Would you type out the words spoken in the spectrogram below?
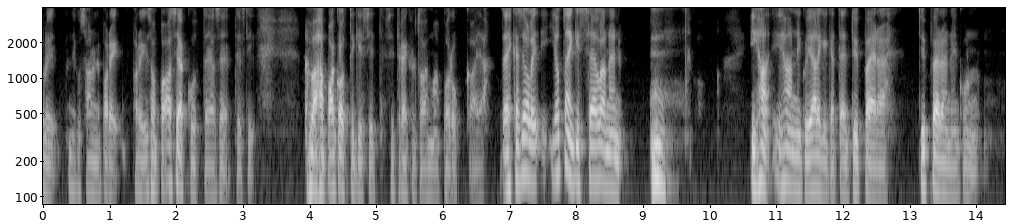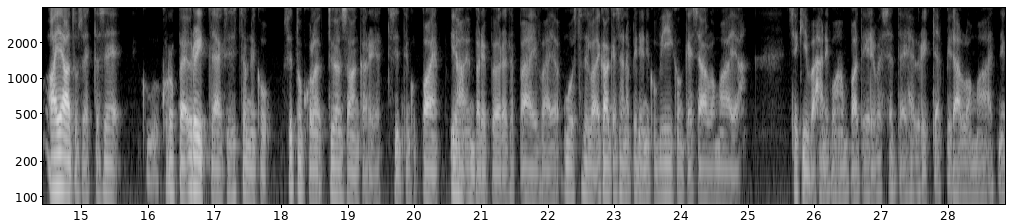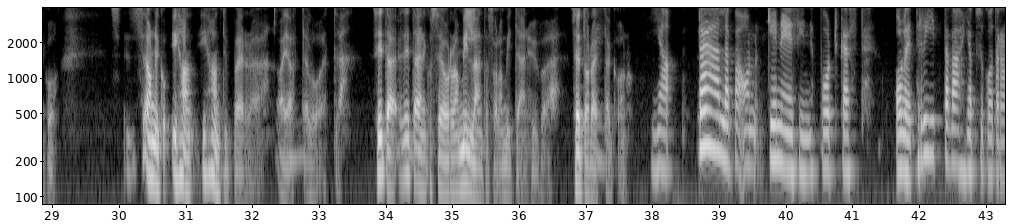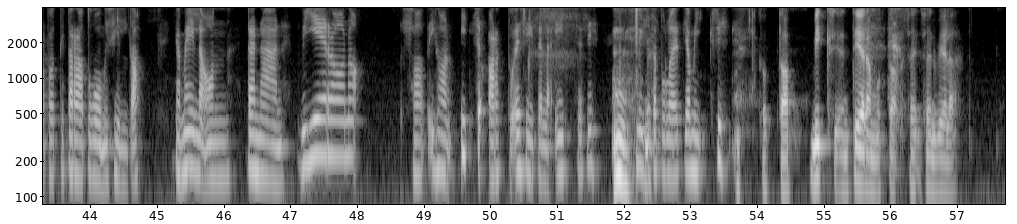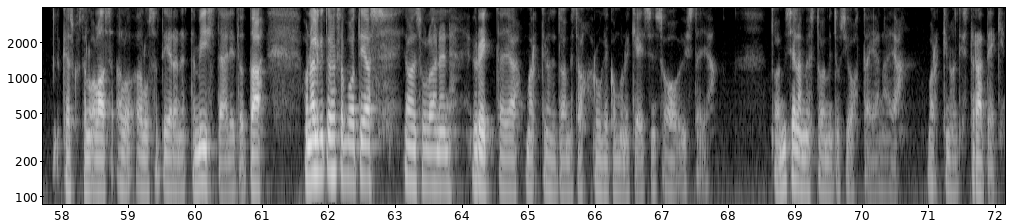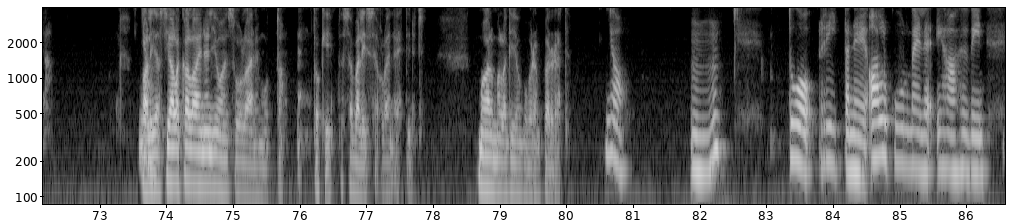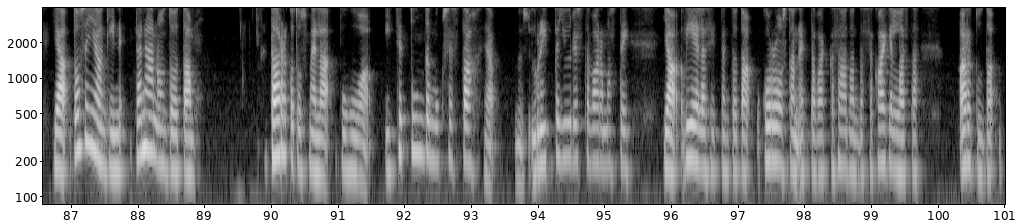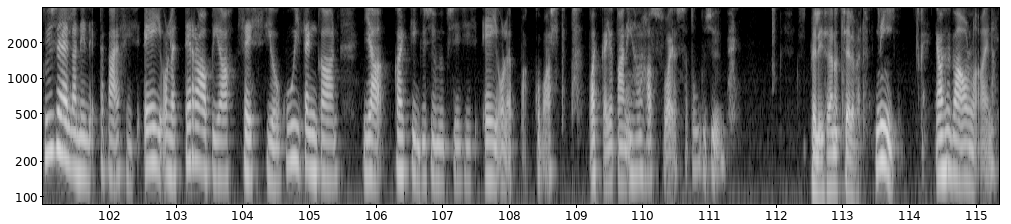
tuli, niin kuin sanoin, pari, pari isompaa asiakkuutta ja se tietysti vähän pakottikin sitten sit rekrytoimaan porukkaa. Ja, ehkä se oli jotenkin sellainen ihan, ihan niin kuin jälkikäteen typerä, typerä niin kuin ajatus, että se kun rupeaa yrittäjäksi, sitten se on niin kuin sitten on kuule työn sankari, että sitten niin pain ihan ympäri pyöreitä päivää. Ja muista silloin eka kesänä pidi niin viikon kesälomaa ja sekin vähän niin kuin hampaat irvessä, että eihän yrittäjät pidä lomaa. Että niin kuin, se on niin kuin ihan, ihan typerää ajattelua, että sitä, sitä ei niin kuin seuraa millään tasolla mitään hyvää. Se todettakoon. Ja täälläpä on Genesin podcast Olet riittävä ja psykoterapeutti Tara Tuomisilta. Ja meillä on tänään vieraana. Saat ihan itse Arttu esitellä itsesi, mistä tulet ja miksi. Totta, miksi en tiedä, mutta sen, sen vielä keskustelun alussa tiedän, että mistä. Eli tota, on 49-vuotias joensulainen yrittäjä markkinointitoimisto Rugi Communications Oystä ja toimin siellä myös toimitusjohtajana ja markkinointistrategina. Valjas jalkalainen joensuulainen, mutta toki tässä välissä olen ehtinyt maailmallakin jonkun verran pörrät. Joo. Mm-hmm. Tuo riittänee alkuun meille ihan hyvin. Ja tosiaankin tänään on tuota, tarkoitus meillä puhua itsetuntemuksesta ja myös yrittäjyydestä varmasti. Ja vielä sitten tota, korostan, että vaikka saatan tässä kaikenlaista Artulta kysellä, niin tämä siis ei ole terapiasessio kuitenkaan ja kaikkiin kysymyksiin siis ei ole pakko vastata, vaikka jotain ihan hassua, jos satun kysymään. Pelisäännöt selvät. Niin, ja on hyvä olla aina.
